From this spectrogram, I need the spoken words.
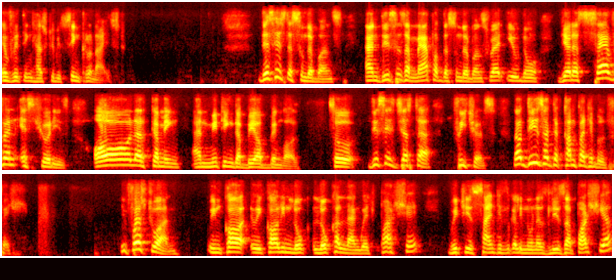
Everything has to be synchronized. This is the Sundarbans, and this is a map of the Sundarbans where you know there are seven estuaries. All are coming and meeting the Bay of Bengal. So this is just a features. Now these are the compatible fish. The first one we call, we call in lo local language parche, which is scientifically known as Liza parsia,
